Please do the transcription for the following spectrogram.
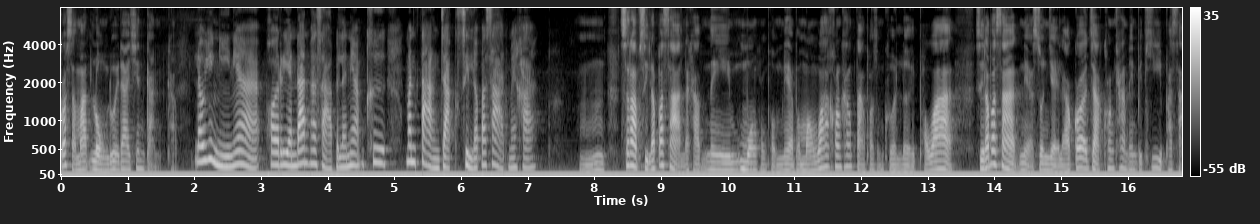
ก็สามารถลงด้วยได้เช่นกันครับ แล้วอย่างนี้เนี่ยพอเรียนด้านภาษาไปแล้วเนี่ยคือมันต่างจากศิลปศาสตร์ไหมคะอืม สำหรับศิลปศาสตร์นะครับในมุมมองของผมเนี่ยผมมองว่าค่อนข้างต่างพอสมควรเลย เพราะว่าศิลปศาสตร์เนี่ยส่วนใหญ่แล้วก็จะค่อนข้างเน้นไปที่ภาษา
